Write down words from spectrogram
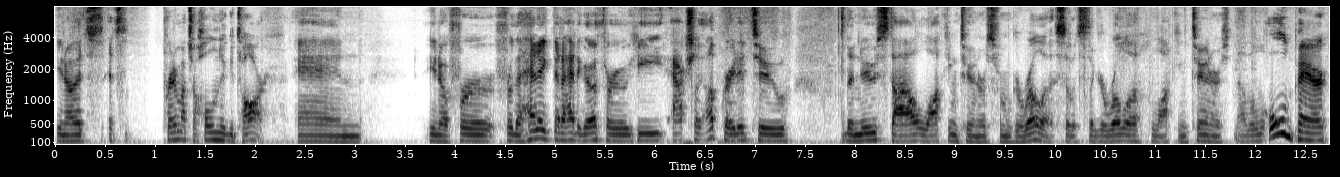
you know, it's it's pretty much a whole new guitar. And you know, for for the headache that I had to go through, he actually upgraded to the new style locking tuners from Guerilla. So it's the Guerilla locking tuners. Now the old pair,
